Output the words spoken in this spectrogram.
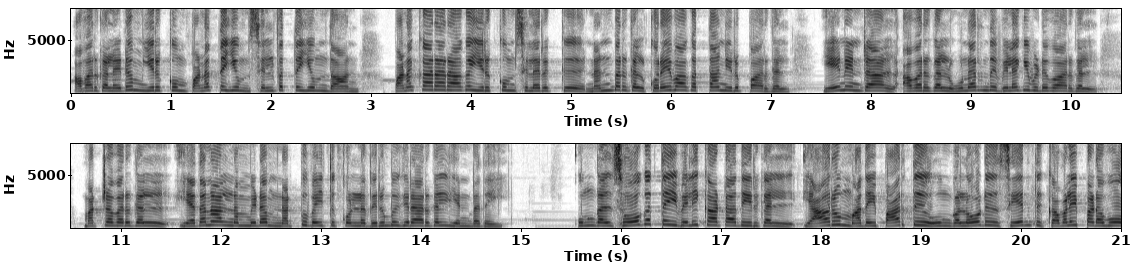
அவர்களிடம் இருக்கும் பணத்தையும் செல்வத்தையும் தான். பணக்காரராக இருக்கும் சிலருக்கு நண்பர்கள் குறைவாகத்தான் இருப்பார்கள். ஏனென்றால் அவர்கள் உணர்ந்து விலகிவிடுவார்கள். மற்றவர்கள் எதனால் நம்மிடம் நட்பு வைத்துக்கொள்ள விரும்புகிறார்கள் என்பதை. உங்கள் சோகத்தை வெளிக்காட்டாதீர்கள். யாரும் அதை பார்த்து உங்களோடு சேர்ந்து கவலைப்படவோ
